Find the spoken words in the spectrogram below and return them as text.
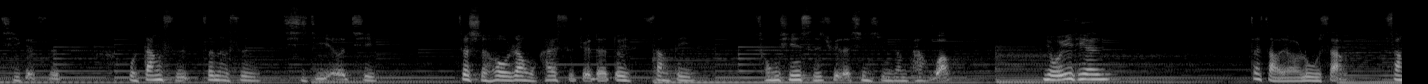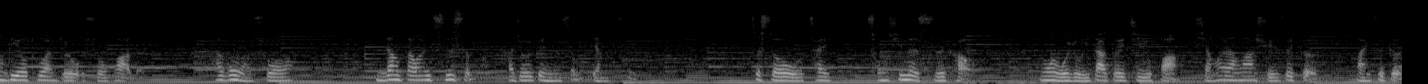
七个字，我当时真的是喜极而泣。这时候让我开始觉得对上帝重新失去了信心跟盼望。有一天，在找药的路上，上帝又突然对我说话了，他跟我说。你让道恩吃什么，他就会变成什么样子。这时候我才重新的思考，因为我有一大堆计划，想要让他学这个、买这个、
